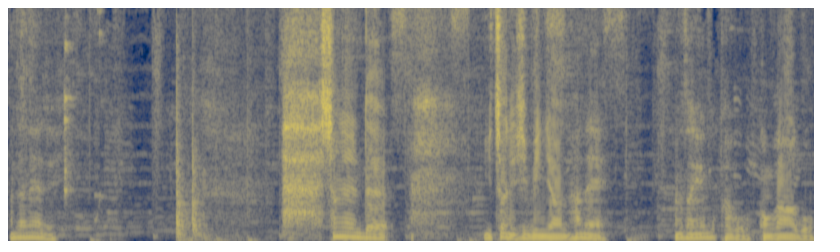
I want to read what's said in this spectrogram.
한잔 해야지. 하, 시청자님들 2022년 한 해 항상 행복하고 건강하고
